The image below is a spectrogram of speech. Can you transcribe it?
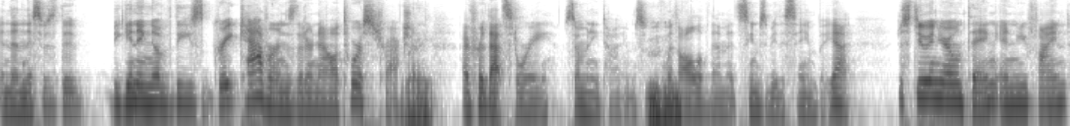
and then this is the beginning of these great caverns that are now a tourist attraction. Right. I've heard that story so many times Mm-hmm. with all of them. It seems to be the same. But yeah, just doing your own thing and you find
